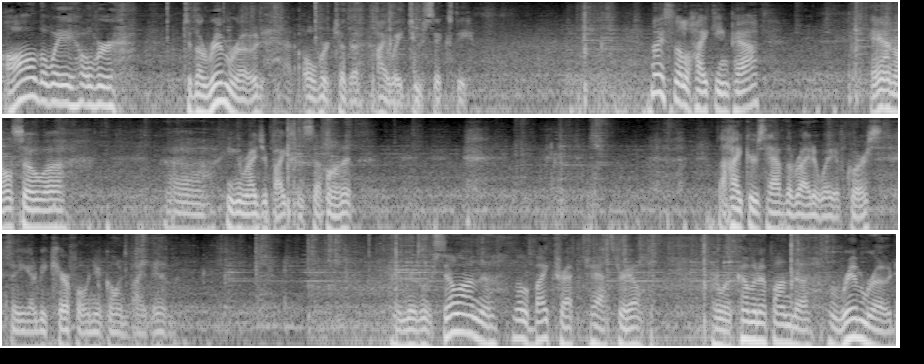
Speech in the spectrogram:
all the way over to the rim road, over to the Highway 260. Nice little hiking path. And also, uh, uh, you can ride your bikes and stuff on it. The hikers have the right of way, of course, so you got to be careful when you're going by them. And then we're still on the little bike track path trail and we're coming up on the rim road,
